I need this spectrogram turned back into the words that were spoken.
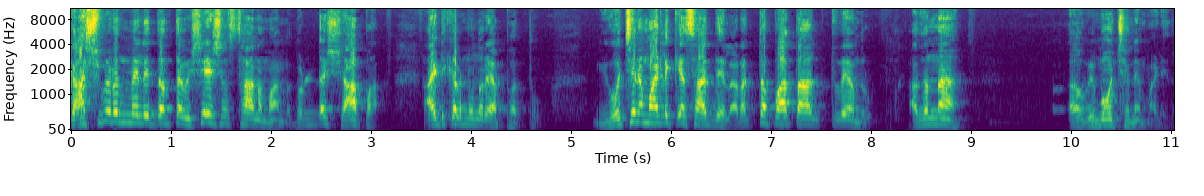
ಕಾಶ್ಮೀರದ ಮೇಲಿದ್ದಂಥ ವಿಶೇಷ ಸ್ಥಾನಮಾನ, ದೊಡ್ಡ ಶಾಪ ಆರ್ಟಿಕಲ್ ಮುನ್ನೂರ ಎಪ್ಪತ್ತು ಯೋಚನೆ ಮಾಡಲಿಕ್ಕೆ ಸಾಧ್ಯ ಇಲ್ಲ, ರಕ್ತಪಾತ ಆಗ್ತದೆ ಅಂದರು. ಅದನ್ನು ವಿಮೋಚನೆ ಮಾಡಿದರು.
